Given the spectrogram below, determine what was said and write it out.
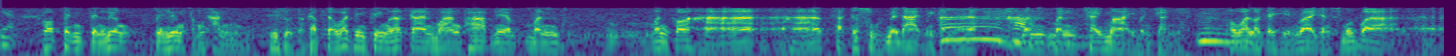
เนี่ย ก็เป็นเป็นเรื่องเป็นเรื่องสำคัญที่สุดนะครับ แต่ว่าจริง ๆ แล้วการวางภาพเนี่ยมัน มันก็หาหาสัจสูตรไม่ได้เหมือนกันนะฮะอ่าค่ะมันมันใช้ไม้เหมือนกัน อืมเพราะว่าเราจะเห็นว่าอย่างสมมติว่าเอ่อ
